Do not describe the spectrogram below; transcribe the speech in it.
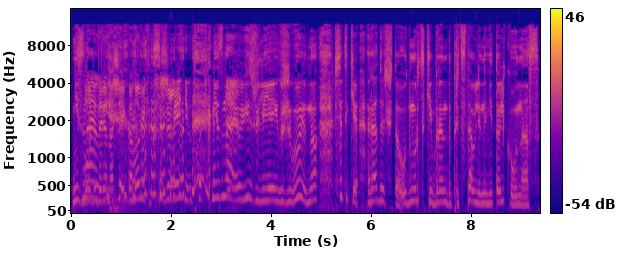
Не знаю. Благодаря нашей экономике, к сожалению. Не знаю, увижу ли я их вживую, но все-таки радует, что удмуртские бренды представлены не только у нас,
